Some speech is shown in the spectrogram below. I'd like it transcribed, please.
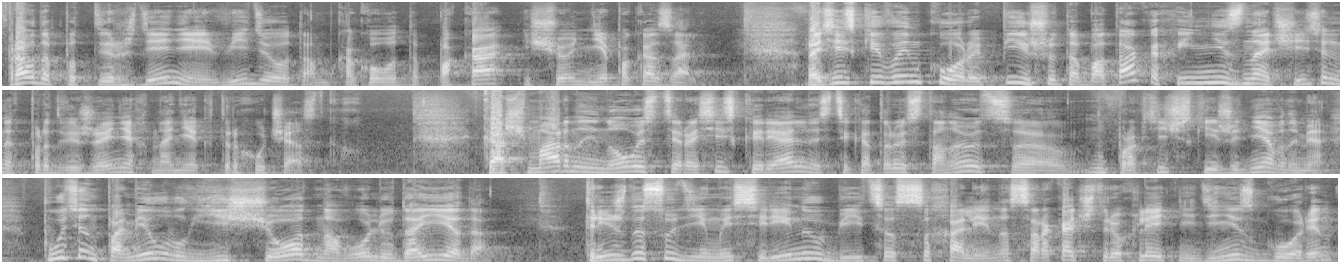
Правда, подтверждение видео там какого-то пока еще не показали. Российские военкоры пишут об атаках и незначительных продвижениях на некоторых участках. Кошмарные новости российской реальности, которые становятся ну, практически ежедневными. Путин помиловал еще одного людоеда. Трижды судимый серийный убийца с Сахалина, 44-летний Денис Горин,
